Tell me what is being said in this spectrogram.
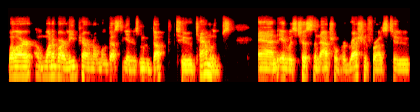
Well, our one of our lead paranormal investigators moved up to Kamloops, and it was just the natural progression for us to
